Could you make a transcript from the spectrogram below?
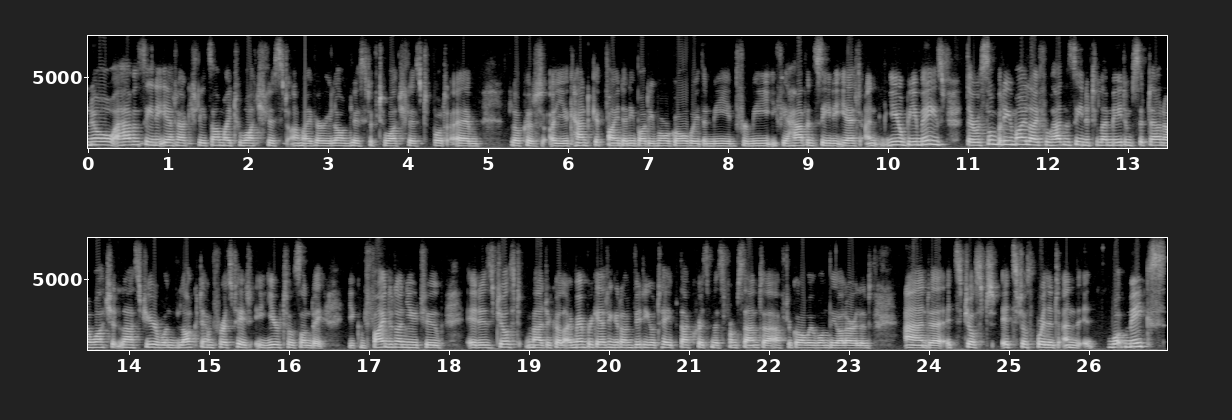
No, I haven't seen it yet. Actually, it's on my to watch list, on my very long list of to watch list. But um, look at uh, you can't get, find anybody more Galway than me. And for me, if you haven't seen it yet, and you know, be amazed. There was somebody in my life who hadn't seen it till I made him sit down and watch it last year when lockdown first hit, a year till Sunday. You can find it on YouTube. It is just magical. I remember getting it on videotape that Christmas from Santa after Galway won the All Ireland, and uh, it's just it's just brilliant. And it, what makes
